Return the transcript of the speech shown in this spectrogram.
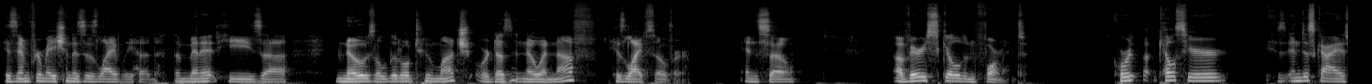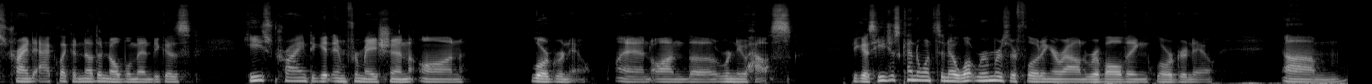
his information is his livelihood. The minute he's uh, knows a little too much or doesn't know enough, his life's over. And so, a very skilled informant. Cor- Kelsier is in disguise trying to act like another nobleman because he's trying to get information on Lord Renoux and on the Renoux house because he just kind of wants to know what rumors are floating around revolving Lord Renoux. Um,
